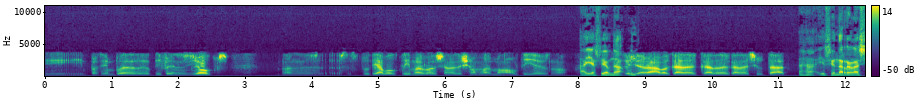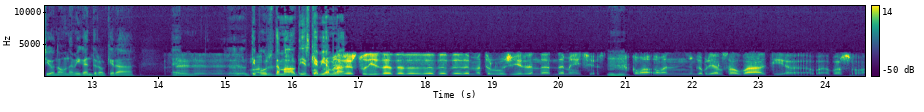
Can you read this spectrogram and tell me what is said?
i, per exemple, a diferents llocs doncs, s'estudiava el clima relacionat això amb les malalties, no? Ah, i es feia una, que generava cada, cada, cada ciutat. uh i es feia una relació, no?, una mica entre el que era eh, sí, sí, sí. el tipus de malalties que hi havia amb la... Els estudis de, de, de, de, de, de, de meteorologia eren de, de metges, Uh -huh. com, a, com en Gabriel Salvà aquí a, a Barcelona.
